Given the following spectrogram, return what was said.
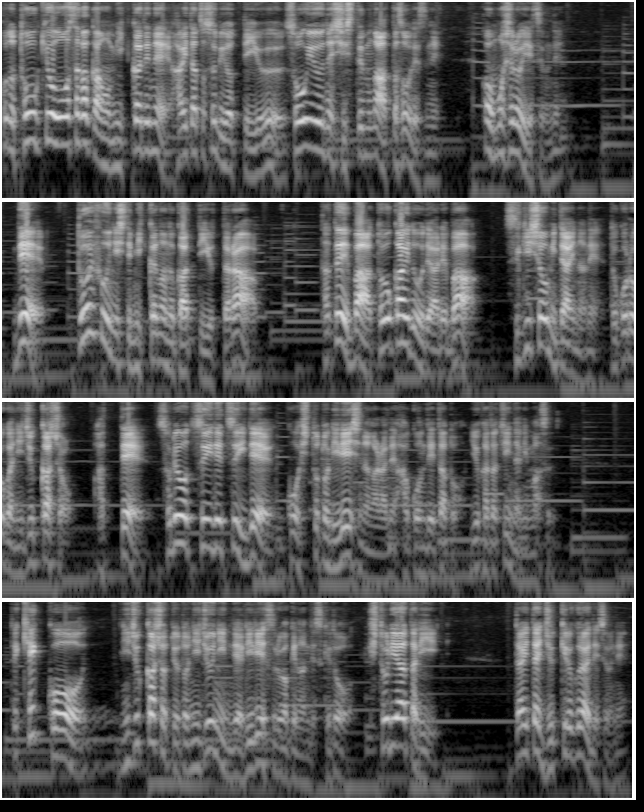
この東京大阪間を3日でね、配達するよっていう、そういうね、システムがあったそうですね。これ面白いですよね。で、どういう風にして3日なのかって言ったら、例えば東海道であれば、杉所みたいなね、ところが20箇所あって、それを継いで継いで、こう人とリレーしながらね、運んでいたという形になります。で、結構、20箇所っていうと20人でリレーするわけなんですけど、1人当たり、だいたい10キロぐらいですよね。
